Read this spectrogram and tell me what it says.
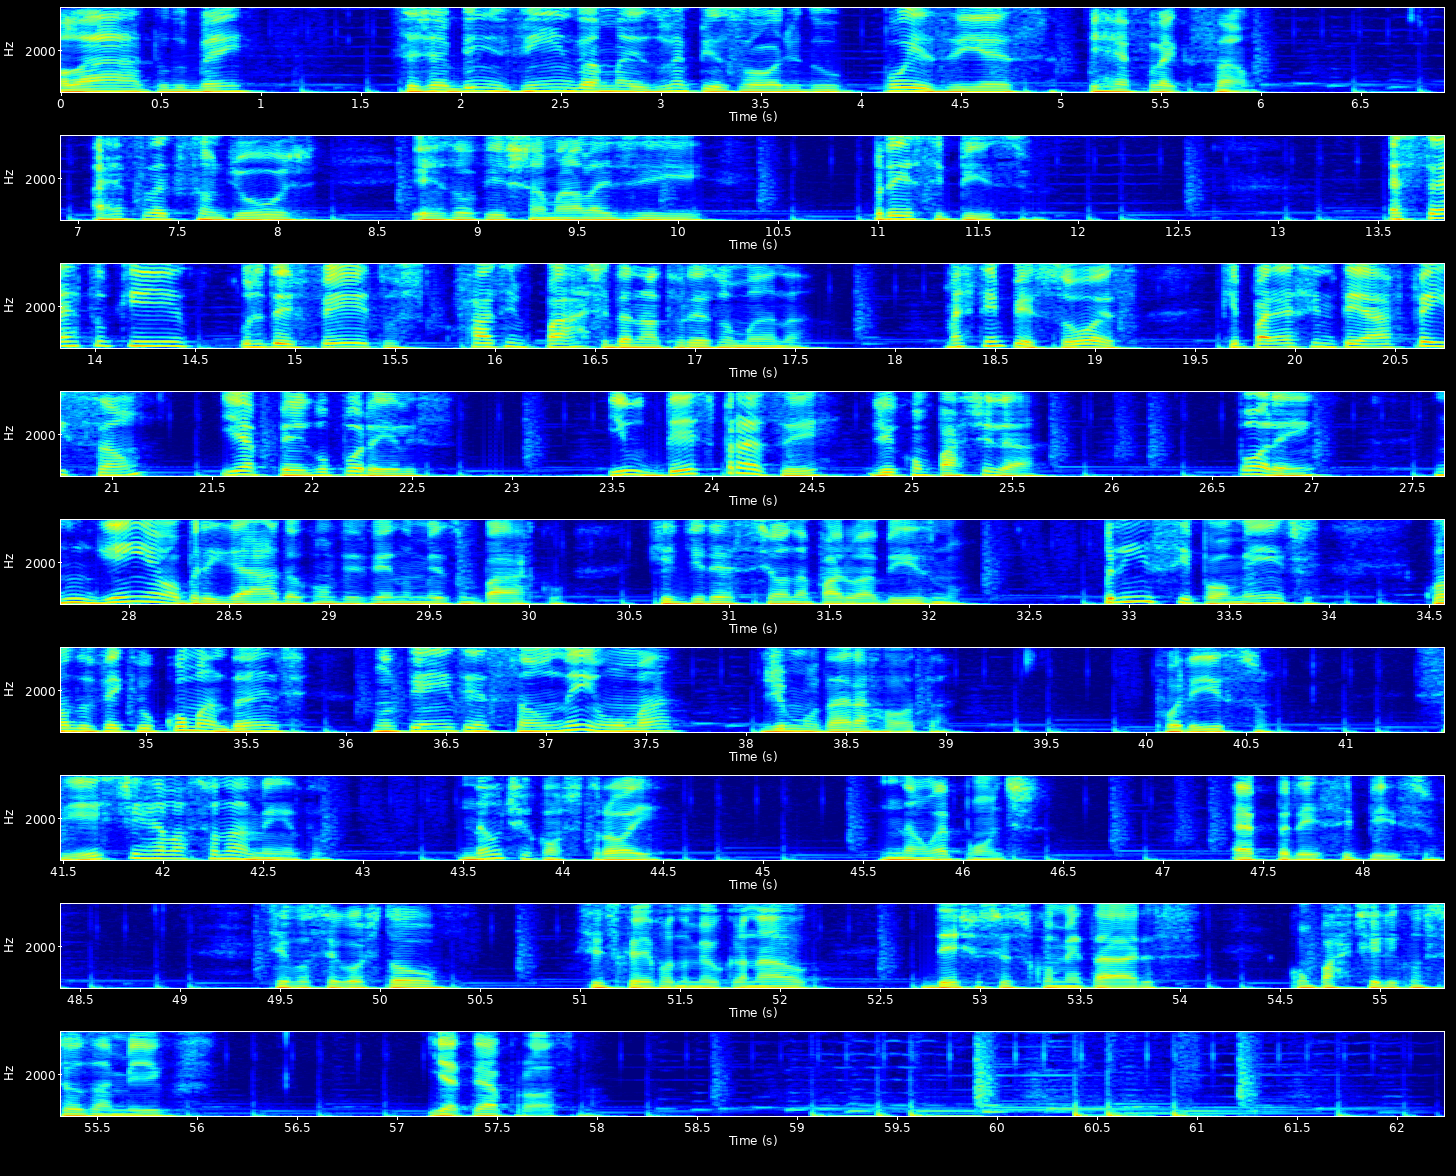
Olá, tudo bem? Seja bem-vindo a mais um episódio do Poesias e Reflexão. A reflexão de hoje eu resolvi chamá-la de precipício. É certo que os defeitos fazem parte da natureza humana, mas tem pessoas que parecem ter afeição e apego por eles, e o desprazer de compartilhar. Porém, ninguém é obrigado a conviver no mesmo barco que direciona para o abismo, principalmente quando vê que o comandante não tem intenção nenhuma de mudar a rota. Por isso, se este relacionamento não te constrói, não é ponte, é precipício. Se você gostou, se inscreva no meu canal, deixe os seus comentários, compartilhe com seus amigos e até a próxima.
